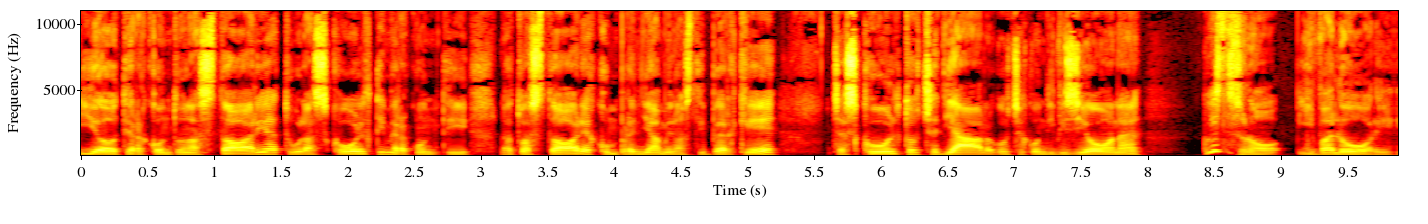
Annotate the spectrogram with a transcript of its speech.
Io ti racconto una storia, tu l'ascolti, mi racconti la tua storia, comprendiamo i nostri perché, c'è ascolto, c'è dialogo, c'è condivisione. Questi sono i valori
